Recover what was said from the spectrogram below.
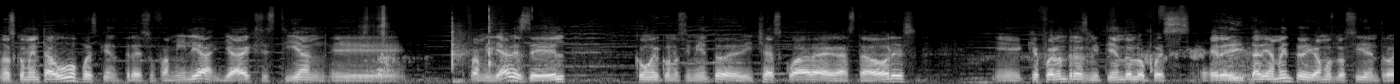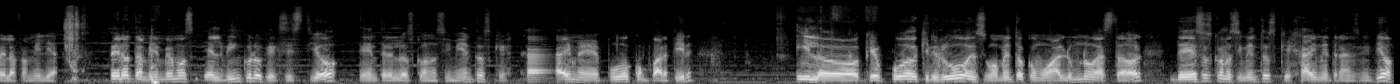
Nos comenta Hugo pues que entre su familia ya existían eh, familiares de él con el conocimiento de dicha escuadra de gastadores eh, que fueron transmitiéndolo pues hereditariamente, digámoslo así, dentro de la familia. Pero también vemos el vínculo que existió entre los conocimientos que Jaime pudo compartir y lo que pudo adquirir Hugo en su momento como alumno gastador de esos conocimientos que Jaime transmitió.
